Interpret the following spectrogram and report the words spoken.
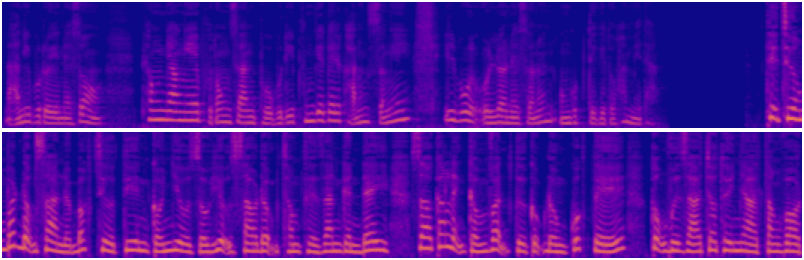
난입으로 인해서 평양의 부동산 버블이 붕괴될 가능성이 일부 언론에서는 언급되기도 합니다. Thị trường bất động sản ở Bắc Triều Tiên có nhiều dấu hiệu dao động trong thời gian gần đây do các lệnh cấm vận từ cộng đồng quốc tế, cộng với giá cho thuê nhà tăng vọt.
